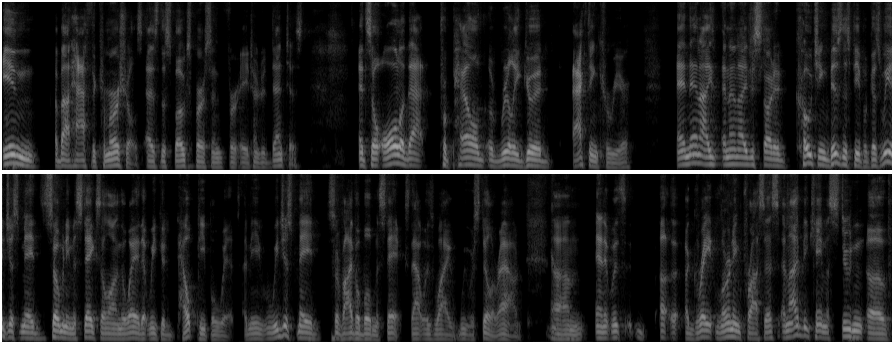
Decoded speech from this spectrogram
in about half the commercials as the spokesperson for 800 Dentists. And so all of that propelled a really good acting career. And then I and then I just started coaching business people because we had just made so many mistakes along the way that we could help people with. I mean, we just made survivable mistakes. That was why we were still around. Yeah. Um, and it was a, a great learning process. And I became a student of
